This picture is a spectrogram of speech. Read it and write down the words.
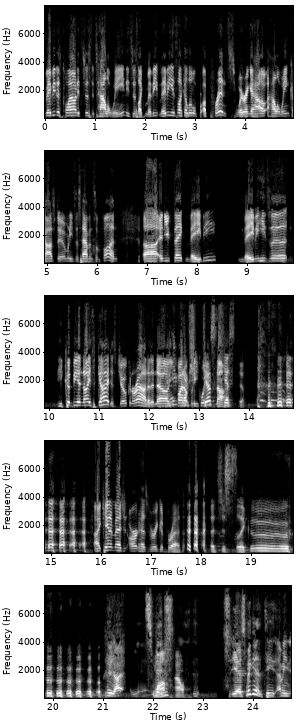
maybe this clown. It's just it's Halloween. He's just like maybe maybe he's like a little a prince wearing a ha- Halloween costume, and he's just having some fun. Uh, and you think maybe maybe he's a he could be a nice guy just joking around, and then no, you find out if pretty quick just he's not. kissed him. I can't imagine Art has very good breath. It's just like ooh, Dude, I, swamp mouth. Yeah, speaking of the teeth, I mean,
